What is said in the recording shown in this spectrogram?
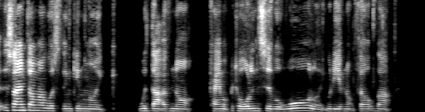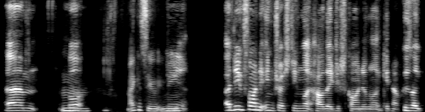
at the same time I was thinking like would that have not came up at all in Civil War? Like would he have not felt that? Um But- Mm, I can see what you mean. yeah. I did find it interesting like how they just kind of like kidnapped because like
